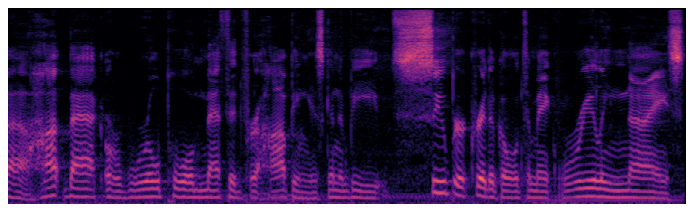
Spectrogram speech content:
uh, hopback or whirlpool method for hopping is going to be super critical to make really nice,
